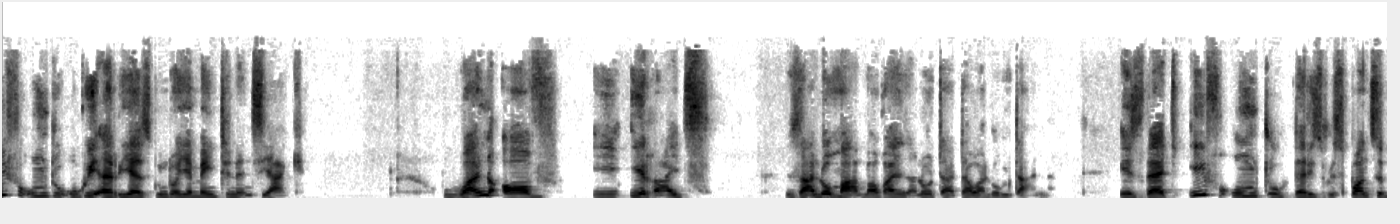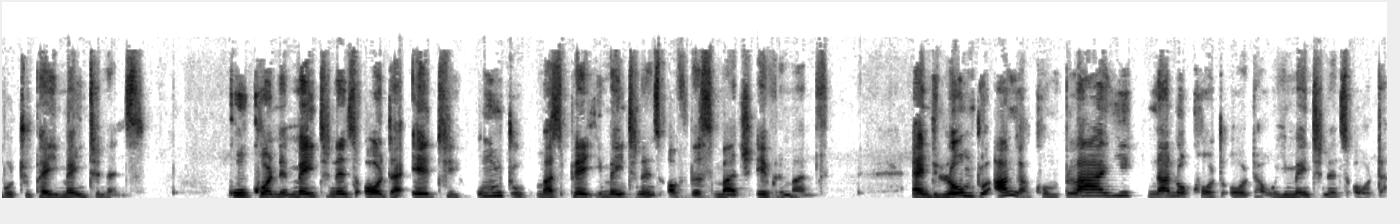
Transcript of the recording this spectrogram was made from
if umntu ukwi-arrears kwinto ye-maintenance yakhe one of i-rights zaloo mama okanye zaloo tata walo mntana is that if umntu that is responsible to pay maintenance kukho ne-maintenance order ethi umntu must pay i-maintenance of this much every month. And lo mntu angakomplayi nalo court order or i-maintenance order.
